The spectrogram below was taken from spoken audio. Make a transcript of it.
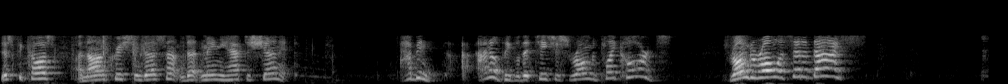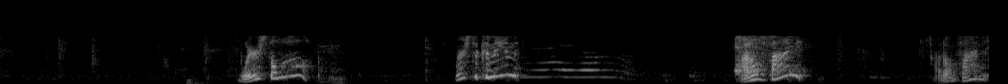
Just because a non-Christian does something doesn't mean you have to shun it. I've been I know people that teach it's wrong to play cards. It's wrong to roll a set of dice. Where's the law? Where's the commandment? I don't find it. I don't find it.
